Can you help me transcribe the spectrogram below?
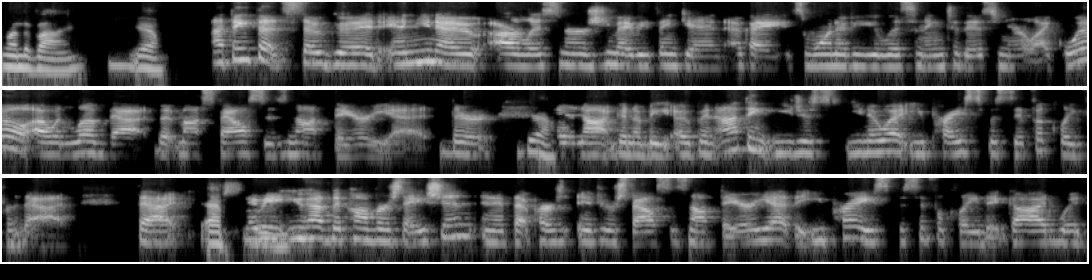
run the vine. Yeah. I think that's so good. And, you know, our listeners, you may be thinking, okay, it's one of you listening to this and you're like, well, I would love that, but my spouse is not there yet. They're, yeah. they're not going to be open. I think you just, you know what, you pray specifically for that. that Absolutely. maybe you have the conversation and if that person if your spouse is not there yet that you pray specifically that god would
